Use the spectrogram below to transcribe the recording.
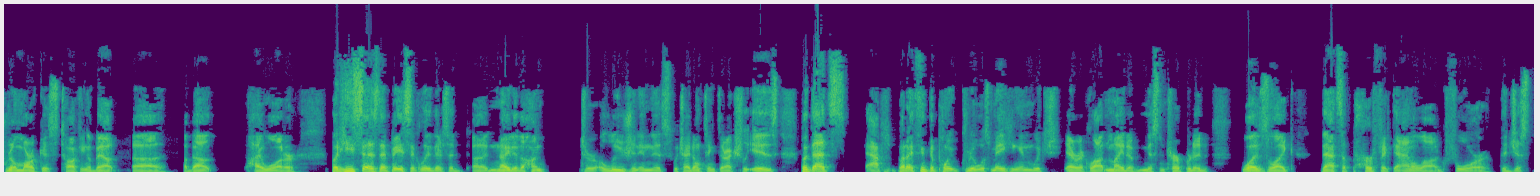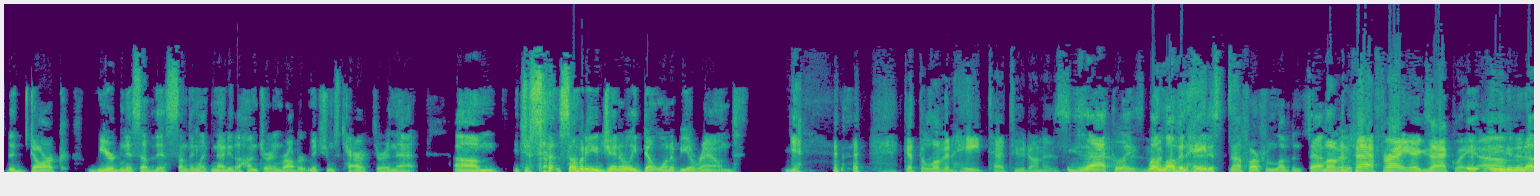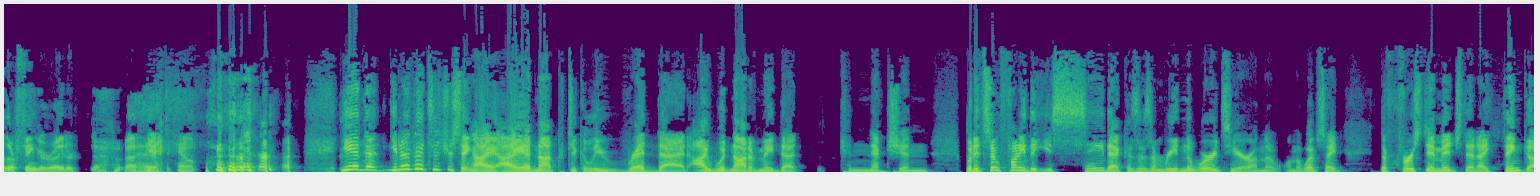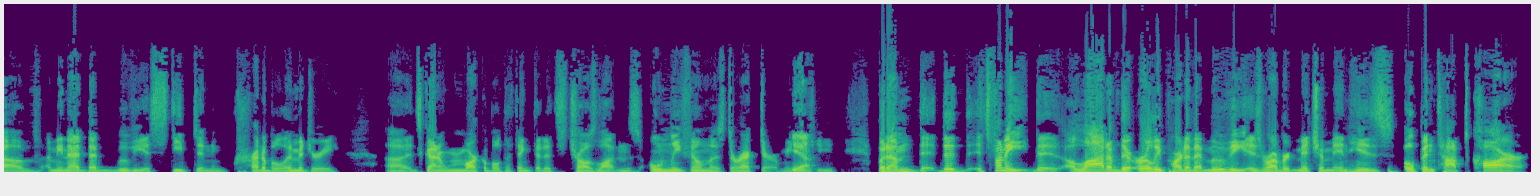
Greil Marcus talking about uh, about High Water, but he says that basically there's a, a Night of the Hunter illusion in this, which I don't think there actually is. But that's, but I think the point Greil was making, and which Eric Lott might have misinterpreted, was like that's a perfect analog for the just the dark weirdness of this. Something like Night of the Hunter and Robert Mitchum's character in that. Um, it's just somebody you generally don't want to be around. Yeah. Got the love and hate tattooed on his exactly. Uh, on his well, love and hate is not far from love and theft. Love right? and theft, right? Exactly. It, um, you need another finger, right, or uh, a head yeah. to count. yeah, that you know that's interesting. I I had not particularly read that. I would not have made that connection. But it's so funny that you say that because as I'm reading the words here on the on the website, the first image that I think of, I mean that that movie is steeped in incredible imagery. Uh, it's kind of remarkable to think that it's Charles Laughton's only film as director. I mean, yeah. He, but um, the, the, it's funny. The, a lot of the early part of that movie is Robert Mitchum in his open-topped car,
